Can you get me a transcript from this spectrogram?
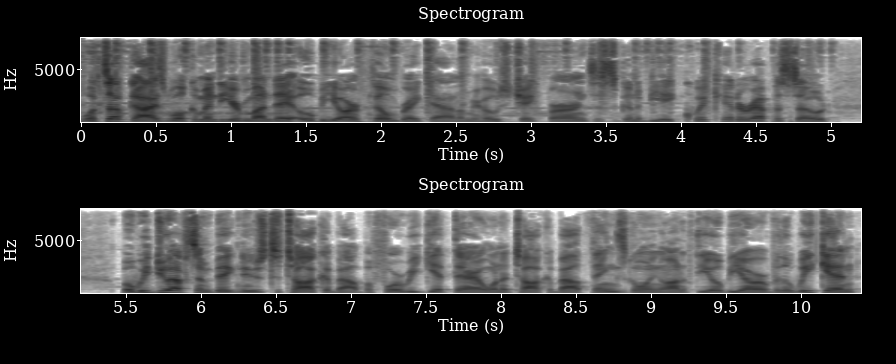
What's up, guys? Welcome into your Monday OBR film breakdown. I'm your host, Jake Burns. This is going to be a quick hitter episode, but we do have some big news to talk about. Before we get there, I want to talk about things going on at the OBR over the weekend.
